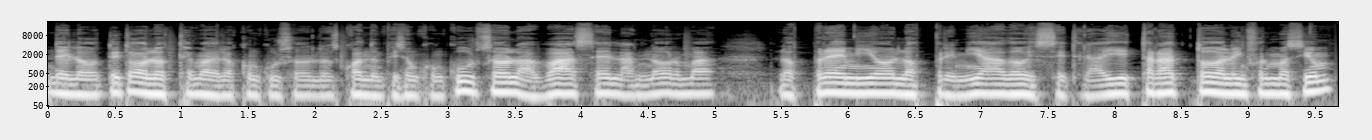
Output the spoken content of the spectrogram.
de, de todos los temas de los concursos, los, cuando empieza un concurso, las bases, las normas, los premios, los premiados, etcétera. Ahí estará toda la información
